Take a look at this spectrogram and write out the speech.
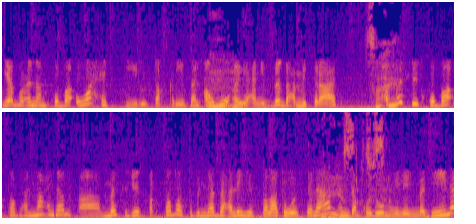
يبعد عن قباء واحد كيلو تقريبا أو مو. يعني بضع مترات. صحيح. مسجد قباء طبعا معلم آه، مسجد ارتبط بالنبي عليه الصلاة والسلام عند قدومه للمدينة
